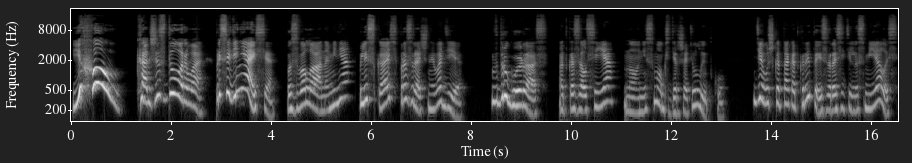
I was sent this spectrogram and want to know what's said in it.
«Юху! Как же здорово! Присоединяйся!» Позвала она меня, плескаясь в прозрачной воде. «В другой раз!» — отказался я, но не смог сдержать улыбку. Девушка так открыто и заразительно смеялась,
